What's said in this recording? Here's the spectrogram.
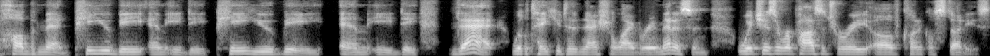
pubmed p-u-b-m-e-d p-u-b-m-e-d that will take you to the national library of medicine which is a repository of clinical studies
